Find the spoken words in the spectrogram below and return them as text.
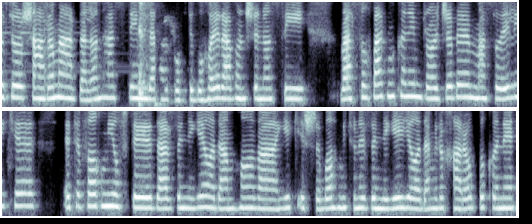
دکتر شهرام اردلان هستیم در گفتگوهای روانشناسی و صحبت می‌کنیم راجع به مسائلی که اتفاق میفته در زندگی آدم ها و یک اشتباه می‌تونه زندگی یه آدمی رو خراب بکنه.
